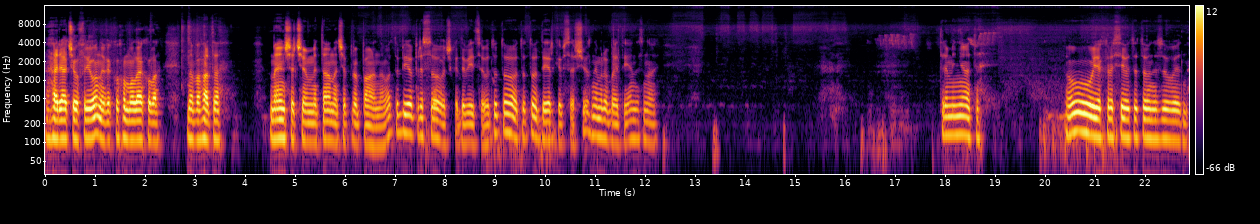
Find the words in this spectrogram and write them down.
гарячого фріону, в якого молекула набагато менше, ніж метана чи пропана. От тобі опресовочка, дивіться, отут, отут дирки, все. Що з ним робити, я не знаю. Треба міняти. О, як красиво тут внизу видно.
